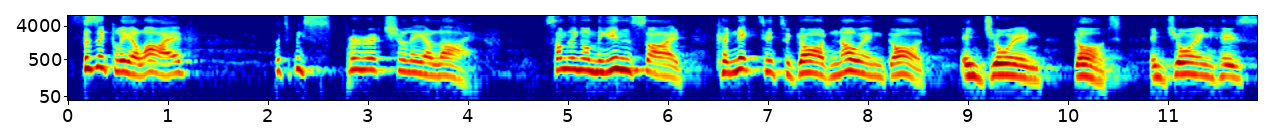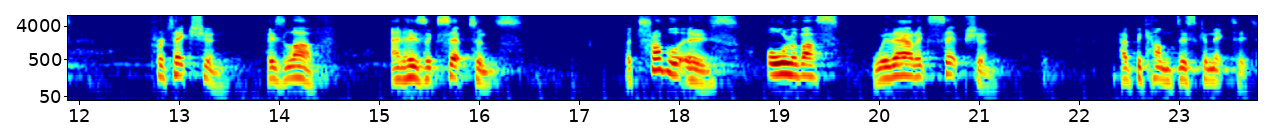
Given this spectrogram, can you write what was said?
physically alive, but to be spiritually alive. Something on the inside connected to God, knowing God, enjoying God, enjoying His protection, His love, and His acceptance. The trouble is, all of us, without exception, have become disconnected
